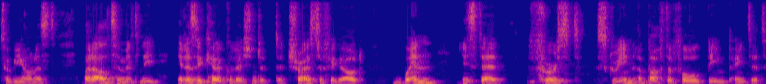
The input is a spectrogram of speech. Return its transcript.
to be honest. But ultimately, it is a calculation that, that tries to figure out when is that first screen above the fold being painted.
